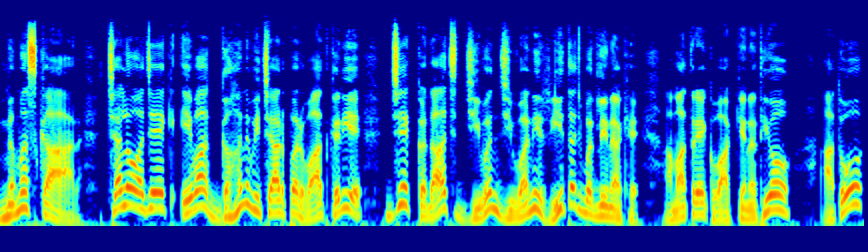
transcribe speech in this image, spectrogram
નમસ્કાર. ચાલો આજે એક એવા ગહન વિચાર પર વાત કરીએ, જે કદાચ જીવન જીવવાની રીત જ બદલી નાખે. આ માત્ર એક વાક્ય નથી હો. આ તો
